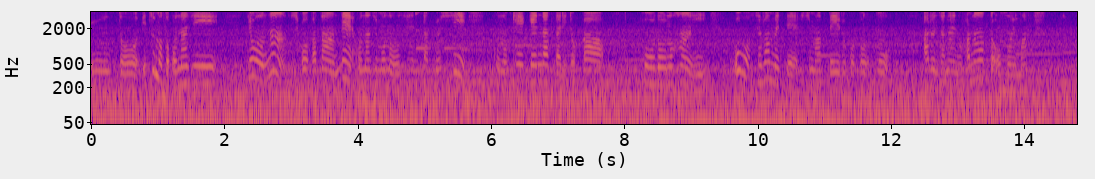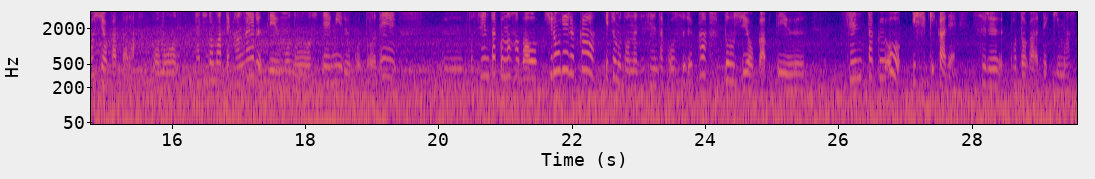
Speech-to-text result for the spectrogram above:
うんといつもと同じような思考パターンで同じものを選択しこの経験だったりとか行動の範囲を狭めてしまっていることもあるんじゃないのかなと思います。もしよかったらこの立ち止まって考えるっていうものをしてみることでうんと選択の幅を広げるかいつもと同じ選択をするかどうしようかっていう選択を意識化ですることができます。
